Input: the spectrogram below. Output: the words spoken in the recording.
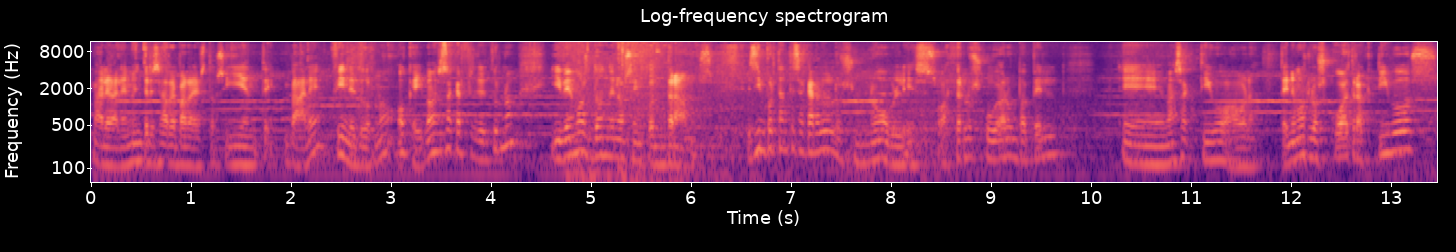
Vale, vale, no interesa reparar esto. Siguiente. Vale, fin de turno. Ok, vamos a sacar fin de turno y vemos dónde nos encontramos. Es importante sacar a los nobles o hacerlos jugar un papel eh, más activo ahora. Tenemos los cuatro activos.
